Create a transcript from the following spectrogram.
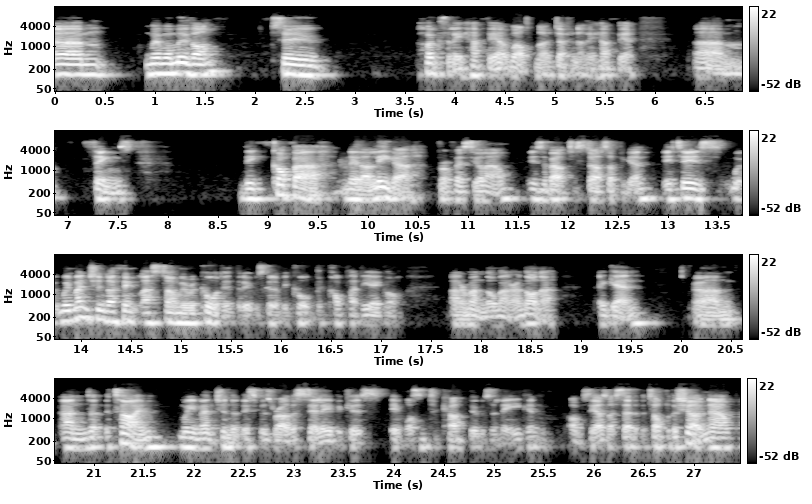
Um, we will move on to hopefully happier, well, no, definitely happier um, things. The Copa de la Liga Profesional is about to start up again. It is, we mentioned, I think, last time we recorded that it was going to be called the Copa Diego Armando Maradona again. Um, and at the time, we mentioned that this was rather silly because it wasn't a cup, it was a league. And obviously, as I said at the top of the show, now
